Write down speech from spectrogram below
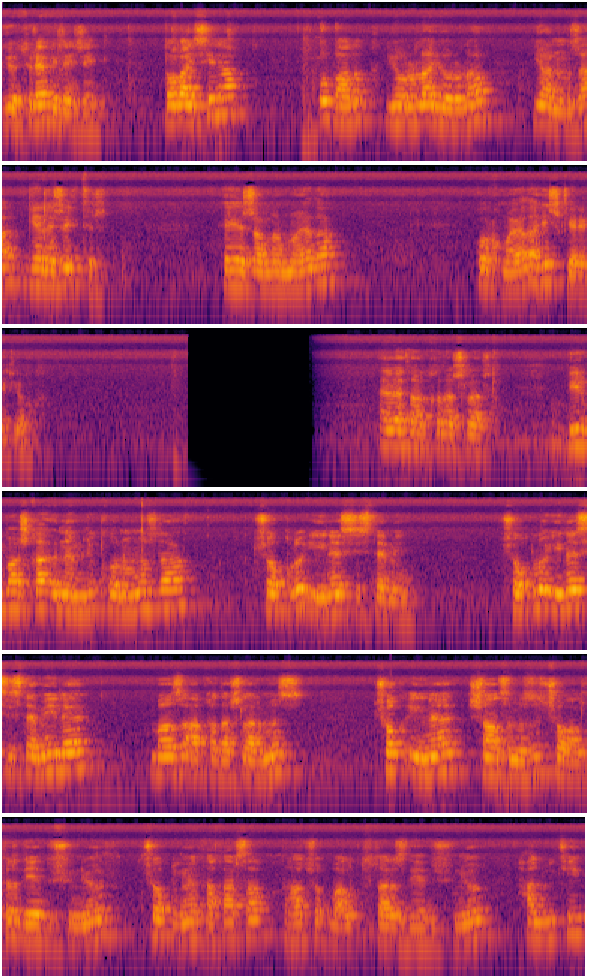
götürebilecek. Dolayısıyla bu balık yorula yorula yanımıza gelecektir. Heyecanlanmaya da korkmaya da hiç gerek yok. Evet arkadaşlar, bir başka önemli konumuz da çoklu iğne sistemi. Çoklu iğne sistemiyle bazı arkadaşlarımız çok iğne şansımızı çoğaltır diye düşünüyor. Çok iğne takarsak daha çok balık tutarız diye düşünüyor. Halbuki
